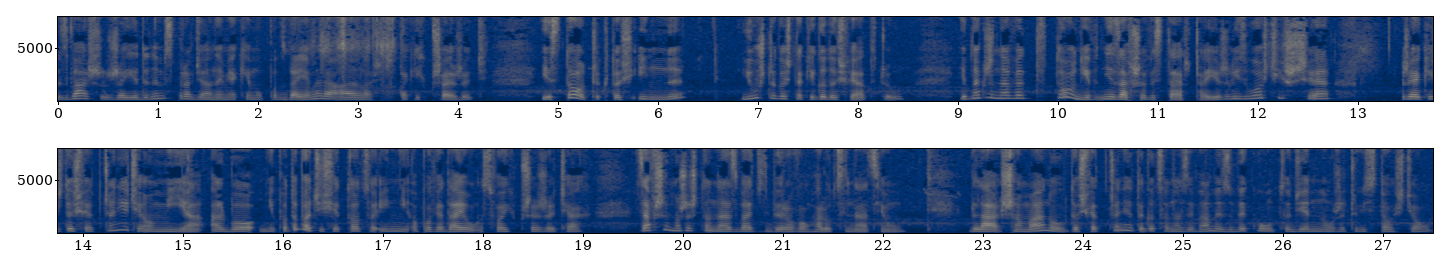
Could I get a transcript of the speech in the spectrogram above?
Zważ, że jedynym sprawdzianem, jakiemu poddajemy realność takich przeżyć, jest to, czy ktoś inny już czegoś takiego doświadczył. Jednakże nawet to nie, nie zawsze wystarcza. Jeżeli złościsz się, że jakieś doświadczenie cię omija, albo nie podoba ci się to, co inni opowiadają o swoich przeżyciach, zawsze możesz to nazwać zbiorową halucynacją. Dla szamanów doświadczenie tego, co nazywamy zwykłą, codzienną rzeczywistością,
